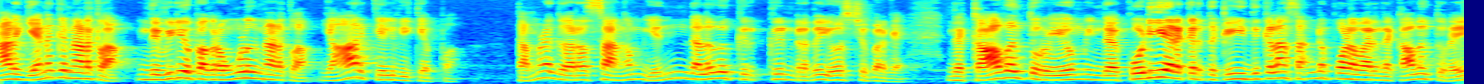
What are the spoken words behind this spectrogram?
நாளைக்கு எனக்கு நடக்கலாம். இந்த வீடியோ பார்க்குற உங்களுக்கு நடக்கலாம். யார் கேள்வி கேட்பா? தமிழக அரசாங்கம் எந்த அளவுக்கு இருக்குன்றதை யோசிச்சு பாருங்க. இந்த காவல்துறையும் இந்த கொடி இறக்கிறதுக்கு இதுக்கெல்லாம் சண்டை போட வர இந்த காவல்துறை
